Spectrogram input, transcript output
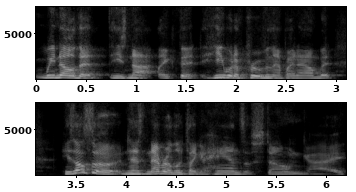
we know that he's not like that. He would have proven that by now, but he's also has never looked like a hands of stone guy.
